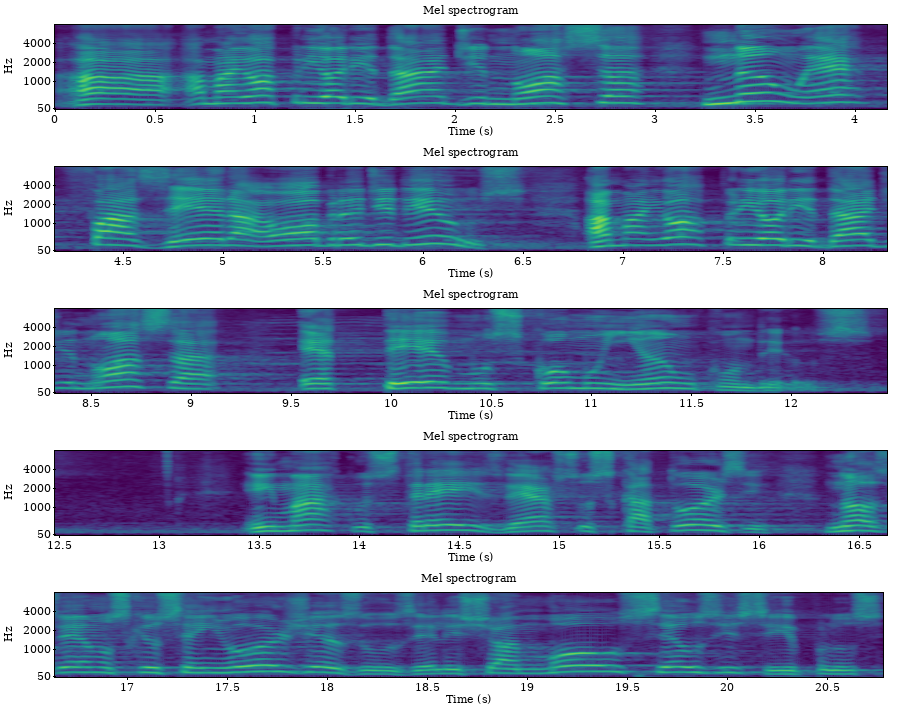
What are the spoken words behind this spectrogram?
A, a maior prioridade nossa não é fazer a obra de Deus, a maior prioridade nossa é termos comunhão com Deus. Em Marcos 3, versos 14, nós vemos que o Senhor Jesus, ele chamou os seus discípulos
